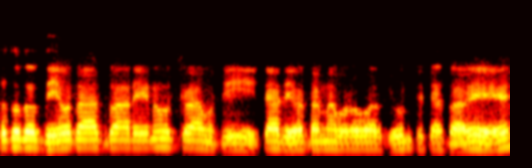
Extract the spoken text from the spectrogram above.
तर देवताद्वारे न उत्क्रामती त्या देवतांना बरोबर घेऊन त्याच्याद्वारे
